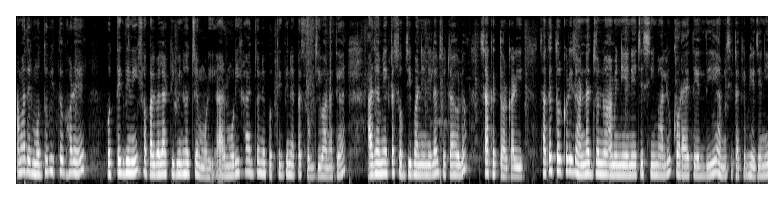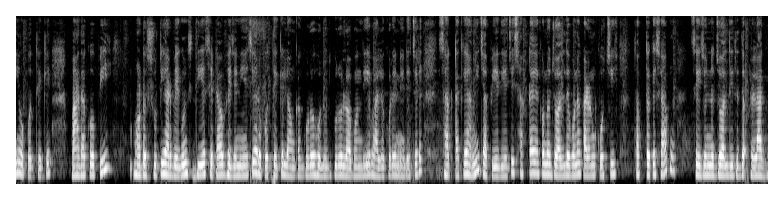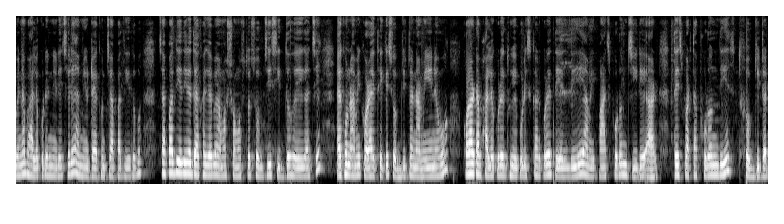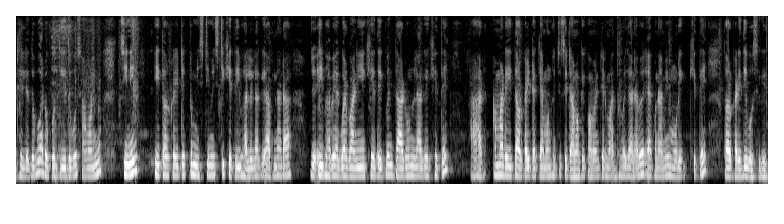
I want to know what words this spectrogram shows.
আমাদের মধ্যবিত্ত ঘরে প্রত্যেক দিনই সকালবেলার টিফিন হচ্ছে মুড়ি, আর মুড়ি খাওয়ার জন্য প্রত্যেক দিন একটা সবজি বানাতে হয়। আজ আমি একটা সবজি বানিয়ে নিলাম, সেটা হলো শাকের তরকারি। শাকের তরকারি রান্নার জন্য আমি নিয়ে নিয়েছি শিম আলু, কড়াইয়ে তেল দিয়ে আমি সেটাকে ভেজে নিয়ে ওপর থেকে বাঁধাকপি, মটরশুঁটি আর বেগুন দিয়ে সেটাও ভেজে নিয়েছি। আর ওপর থেকে লঙ্কা গুঁড়ো, হলুদ গুঁড়ো, লবণ দিয়ে ভালো করে নেড়ে চেড়ে শাকটাকে আমি চাপিয়ে দিয়েছি। শাকটায় এখনও জল দেবো না, কারণ কচি থকথকে শাক। সেই জন্য জল দিতে লাগবে না, ভালো করে নেড়ে ছেড়ে আমি ওটা এখন চাপা দিয়ে দেবো। চাপা দিয়ে দিলে দেখা যাবে আমার সমস্ত সবজি সিদ্ধ হয়ে গেছে। এখন আমি কড়াই থেকে সবজিটা নামিয়ে নেব। কড়াটা ভালো করে ধুয়ে পরিষ্কার করে তেল দিয়ে আমি পাঁচ ফোড়ন জিরে আর তেজপাতা ফোড়ন দিয়ে সবজিটা ঢেলে দেবো আর ওপর দিয়ে দেবো সামান্য চিনি। এই তরকারিটা একটু মিষ্টি মিষ্টি খেতেই ভালো লাগে। আপনারা এইভাবে একবার বানিয়ে খেয়ে দেখবেন, দারুণ লাগে খেতে। আর আমার এই তরকারিটা কেমন হয়েছে সেটা আমাকে কমেন্টের মাধ্যমে জানাবে এখন আমি মুড়ি খেতে তরকারি দিয়ে বসে গেছি।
